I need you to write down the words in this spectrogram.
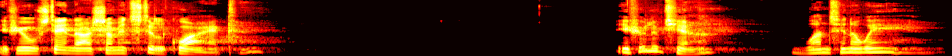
If you stay in the ashram, it's still quiet. If you lived here, once in a way,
